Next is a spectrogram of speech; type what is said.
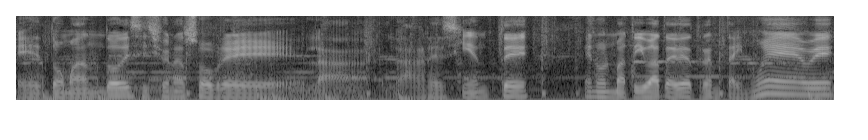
eh, tomando decisiones sobre la, la reciente normativa TD39,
